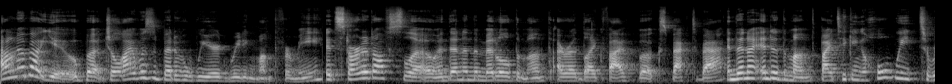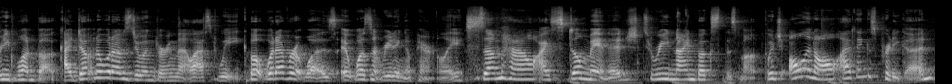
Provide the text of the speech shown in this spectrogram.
I don't know about you, but July was a bit of a weird reading month for me. It started off slow, and then in the middle of the month, I read like five books back to back. And then I ended the month by taking a whole week to read one book. I don't know what I was doing during that last week, but whatever it was, it wasn't reading apparently. Somehow, I still managed to read nine books this month, which all in all, I think is pretty good.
